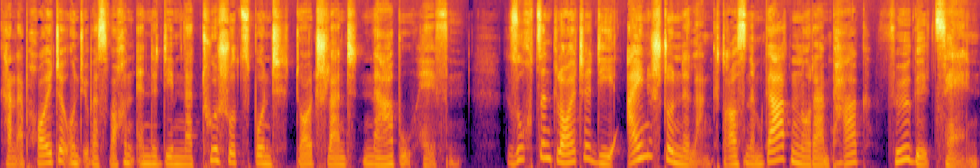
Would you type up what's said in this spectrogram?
kann ab heute und übers Wochenende dem Naturschutzbund Deutschland NABU helfen. Gesucht sind Leute, die eine Stunde lang draußen im Garten oder im Park Vögel zählen.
